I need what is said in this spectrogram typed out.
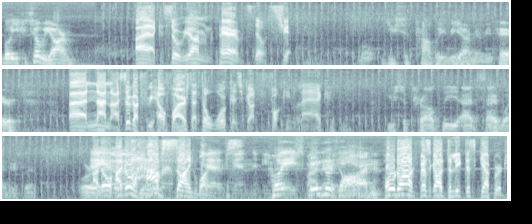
Well, you can still rearm. I, I can still rearm and repair, but still, it's shit. Well, you should probably rearm and repair. Uh, nah, nah. I still got three hellfires that don't work because you got fucking lag. You should probably add sidewinders then. Or I don't- I don't have Jet signed can winders. engage Put by on. Hold on, first I gotta delete this Gepard.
